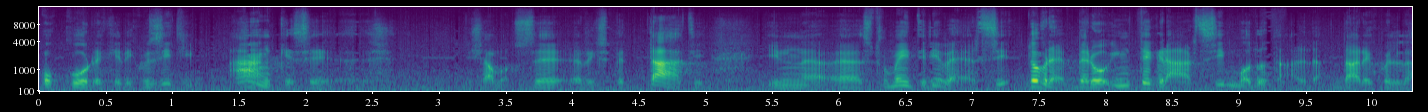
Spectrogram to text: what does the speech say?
occorre che i requisiti, anche se, diciamo, se rispettati in eh, strumenti diversi, dovrebbero integrarsi in modo tale da dare quel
